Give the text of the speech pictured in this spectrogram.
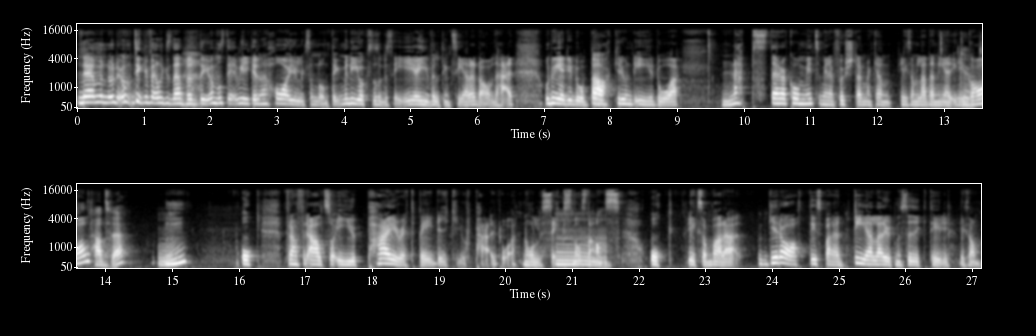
Nej, men då- jag tycker faktiskt att jag måste, vilken den har ju liksom någonting. Men det är ju också som du säger, jag är ju väldigt intresserad av det här. Och då är det ju då, bakgrund är ju då Napster har kommit, som är den första man kan liksom ladda ner illegalt. Hade. Och framför allt så är ju Pirate Bay dyker ju upp här då, 06 någonstans. Och liksom bara gratis bara delar ut musik till liksom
